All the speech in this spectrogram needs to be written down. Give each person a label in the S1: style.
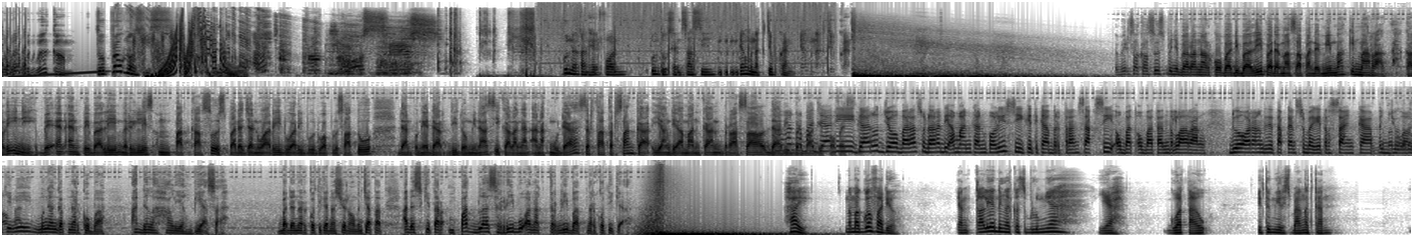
S1: Welcome to Prognosis. Gunakan headphone untuk sensasi yang menakjubkan.
S2: Pemirsa kasus penyebaran narkoba di Bali pada masa pandemi makin marak. Kali ini BNNP Bali merilis empat kasus pada Januari 2021 dan pengedar didominasi kalangan anak muda serta tersangka yang diamankan berasal dari
S3: Puluhan
S2: berbagai
S3: remaja di
S2: profesi.
S3: Garut, Jawa Barat, saudara diamankan polisi ketika bertransaksi obat-obatan terlarang. Dua orang ditetapkan sebagai tersangka penjual
S4: Anak-anak
S3: obat.
S4: ini menganggap narkoba adalah hal yang biasa. Badan Narkotika Nasional mencatat ada sekitar 14.000 anak terlibat narkotika.
S1: Hai, nama gue Fadil. Yang kalian dengar ke sebelumnya, ya, gue tahu. Itu miris banget kan?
